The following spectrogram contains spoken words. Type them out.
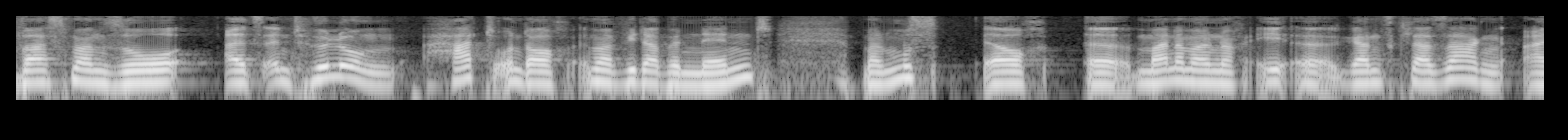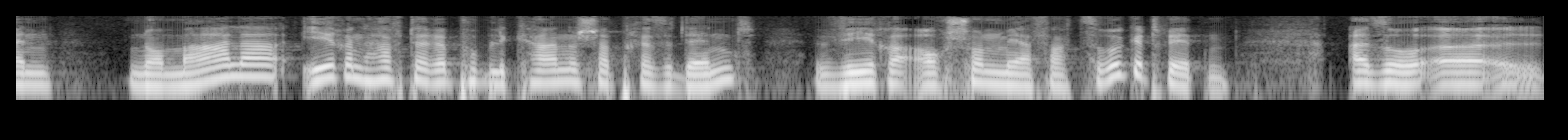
was man so als Enthüllung hat und auch immer wieder benennt. Man muss auch äh, meiner Meinung nach eh, äh, ganz klar sagen, ein normaler, ehrenhafter republikanischer Präsident wäre auch schon mehrfach zurückgetreten. Also äh,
